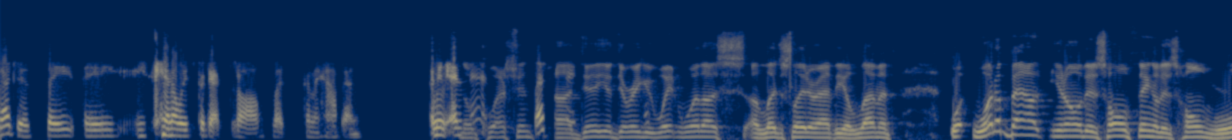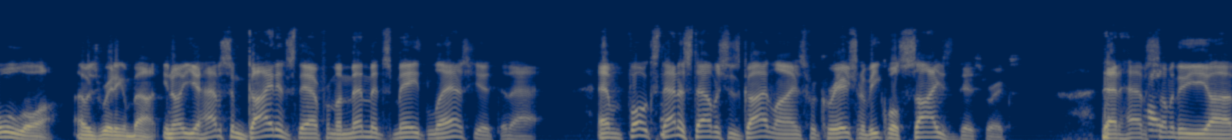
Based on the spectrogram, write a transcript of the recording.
judges. They they you can't always predict at all what's going to happen. I mean, and no then, question. Uh, Delia DeRiggi Whitton with us, a legislator at the 11th. What what about you know this whole thing of this home rule law? I was reading about. You know, you have some guidance there from amendments made last year to that. And folks, that establishes guidelines for creation of equal size districts that have right. some of the uh,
